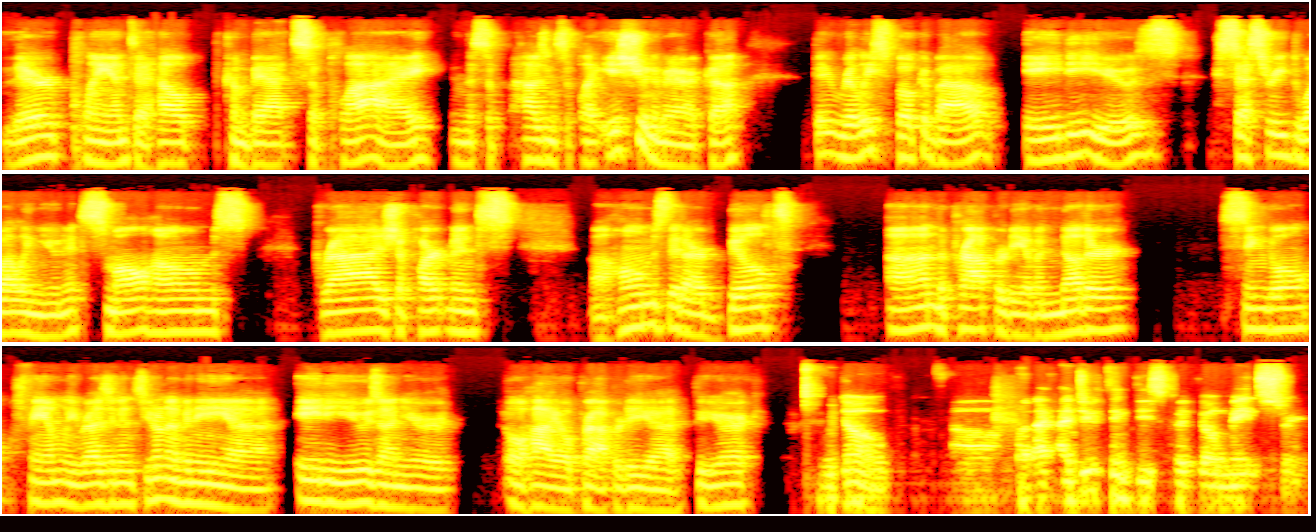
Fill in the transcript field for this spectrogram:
their plan to help combat supply and the housing supply issue in America. They really spoke about ADUs, accessory dwelling units, small homes, garage apartments, uh, homes that are built on the property of another single family residence. You don't have any uh, ADUs on your Ohio property, uh, do you, Eric? We don't. Uh, but I, I, do think these could go mainstream.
